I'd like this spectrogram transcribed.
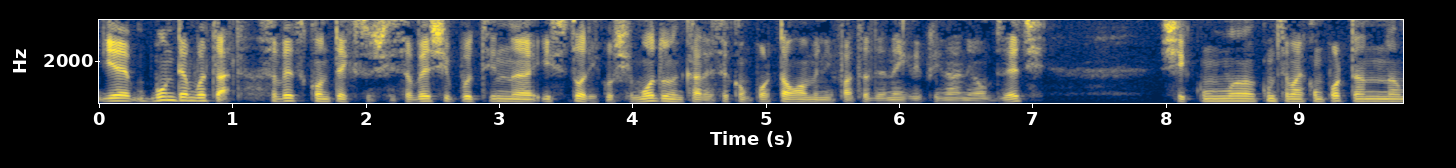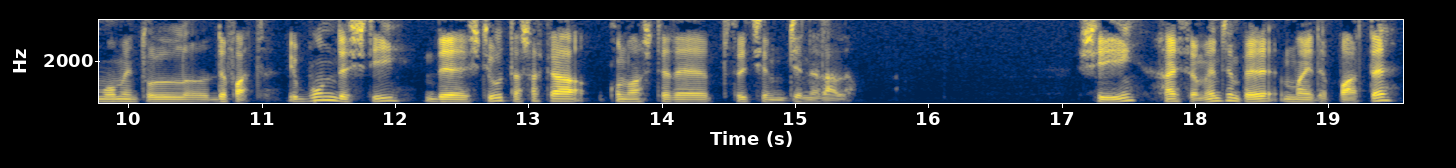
e bun de învățat să vezi contextul și să vezi și puțin uh, istoricul și modul în care se comportau oamenii față de negri prin anii 80 și cum, uh, cum se mai comportă în momentul de față. E bun de ști, de știut, așa ca cunoaștere, să zicem, generală. Și hai să mergem pe mai departe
